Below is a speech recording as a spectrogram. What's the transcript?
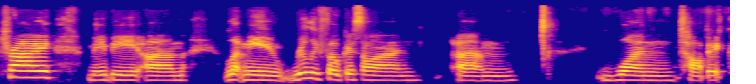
try. Maybe um, let me really focus on um, one topic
